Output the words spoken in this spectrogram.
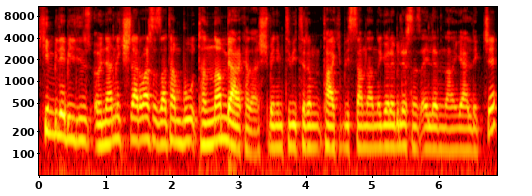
kim bilebildiğiniz önemli kişiler varsa zaten bu tanınan bir arkadaş. Benim Twitter'ım takip listemden de görebilirsiniz ellerinden geldikçe.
